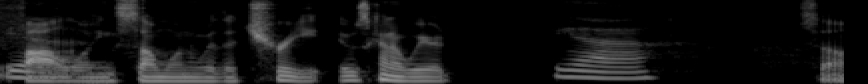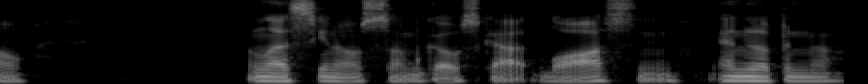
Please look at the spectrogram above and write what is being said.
yeah. following someone with a treat it was kind of weird. Yeah. So unless you know some ghost got lost and ended up in the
